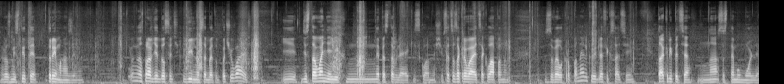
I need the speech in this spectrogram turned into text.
розмістити три магазини. І вони насправді досить вільно себе тут почувають. І діставання їх не представляє якісь складнощі. Все це закривається клапаном з велкропанелькою для фіксації та кріпиться на систему Моллі.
